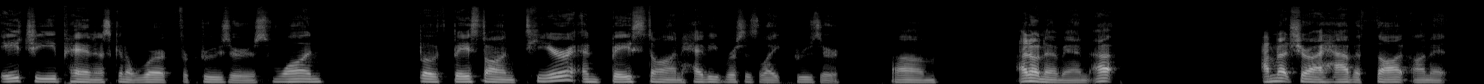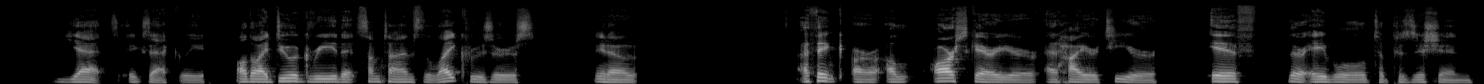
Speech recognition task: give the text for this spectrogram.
HE pen is going to work for cruisers. One, both based on tier and based on heavy versus light cruiser. Um, I don't know, man. I I'm not sure I have a thought on it yet exactly. Although I do agree that sometimes the light cruisers, you know, I think are are scarier at higher tier if they're able to position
